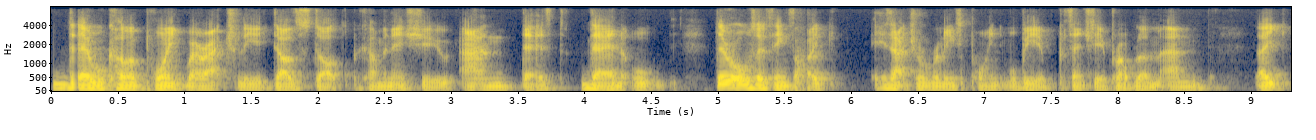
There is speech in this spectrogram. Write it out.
there will come a point where actually it does start to become an issue, and there's then all, there are also things like his actual release point will be a, potentially a problem, and like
